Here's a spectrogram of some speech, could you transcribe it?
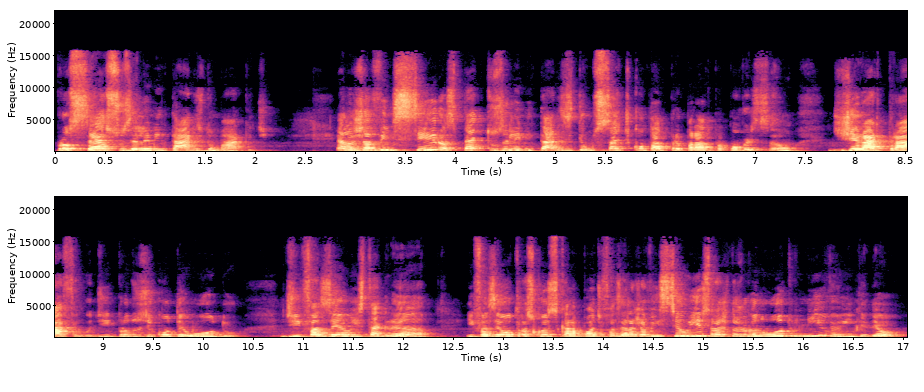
processos elementares do marketing. Elas já venceram aspectos elementares de ter um site contábil preparado para conversão, de gerar tráfego, de produzir conteúdo, de fazer o Instagram e fazer outras coisas que ela pode fazer. Ela já venceu isso, ela já está jogando um outro nível, entendeu?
